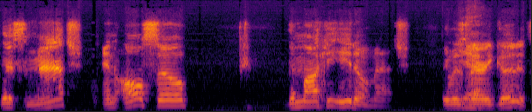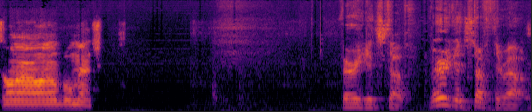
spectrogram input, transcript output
this match and also the Maki Ito match. It was Yeah. very good. It's on our honorable mention. Very good stuff. Very good stuff throughout.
